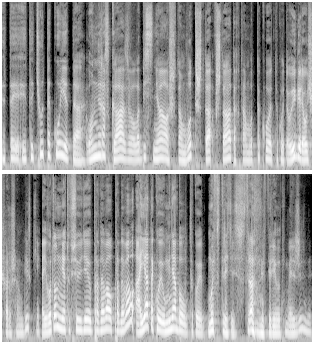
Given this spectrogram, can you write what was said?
Это, это что такое-то? Он мне рассказывал, объяснял, что там вот шта, в Штатах там вот такое такое-то. У Игоря очень хороший английский. И вот он мне эту всю идею продавал, продавал, а я такой, у меня был такой, мы встретились в странный период моей жизни.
